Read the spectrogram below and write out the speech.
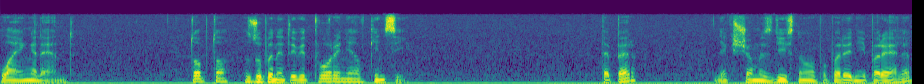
Playing at End. Тобто зупинити відтворення в кінці. Тепер, якщо ми здійснимо попередній перегляд,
